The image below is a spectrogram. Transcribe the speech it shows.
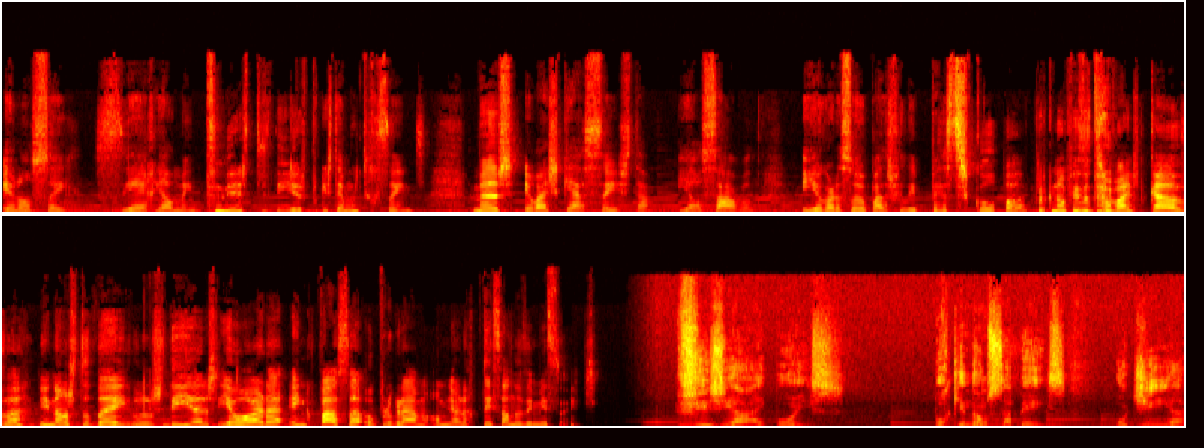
eu não sei se é realmente nestes dias, porque isto é muito recente, mas eu acho que é à sexta e ao sábado. E agora sou eu, Padre Filipe, peço desculpa porque não fiz o trabalho de casa e não estudei os dias e a hora em que passa o programa, ou melhor, a repetição das emissões. Vigiai, pois, porque não sabeis o dia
